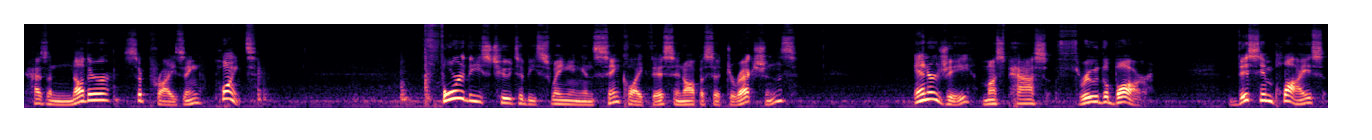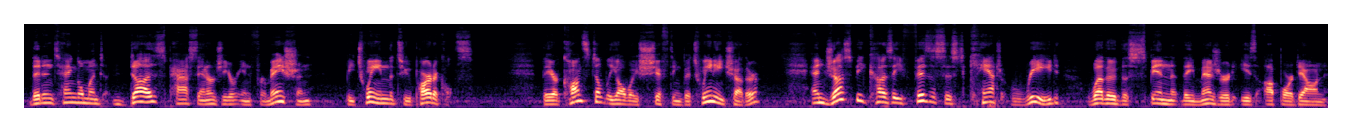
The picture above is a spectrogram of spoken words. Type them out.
has another surprising point. For these two to be swinging in sync like this in opposite directions, energy must pass through the bar. This implies that entanglement does pass energy or information between the two particles. They are constantly always shifting between each other, and just because a physicist can't read whether the spin that they measured is up or down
